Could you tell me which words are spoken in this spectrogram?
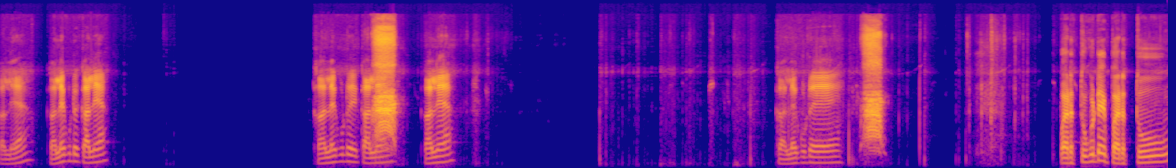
काल्या काल्या कुठे काल्या काल्या कुठे काल्या काल्या काल्या कुठे? परतू कुठे? परतू.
